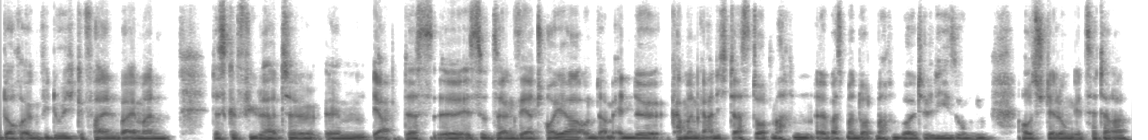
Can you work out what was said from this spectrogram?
doch irgendwie durchgefallen, weil man das Gefühl hatte, ähm, ja, das äh, ist sozusagen sehr teuer und am Ende kann man gar nicht das dort machen, äh, was man dort machen wollte, Lesungen, Ausstellungen etc.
